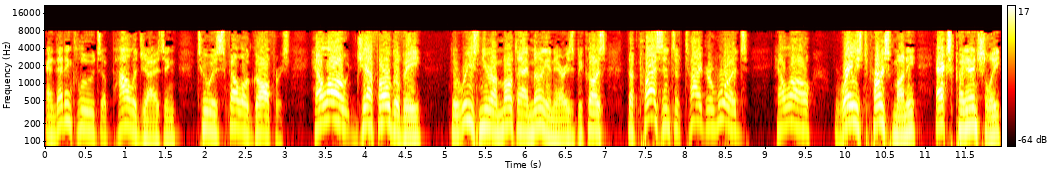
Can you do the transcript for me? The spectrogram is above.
and that includes apologizing to his fellow golfers. Hello, Geoff Ogilvy. The reason you're a multimillionaire is because the presence of Tiger Woods, hello, raised purse money exponentially.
